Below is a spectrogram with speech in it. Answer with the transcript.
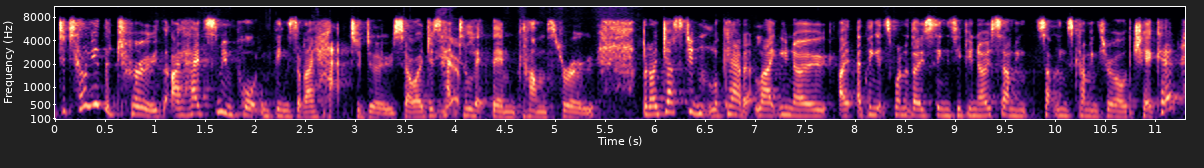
to tell you the truth, I had some important things that I had to do. So I just yep. had to let them come through. But I just didn't look at it. Like, you know, I, I, think it's one of those things if you know something something's coming through, I'll check it.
